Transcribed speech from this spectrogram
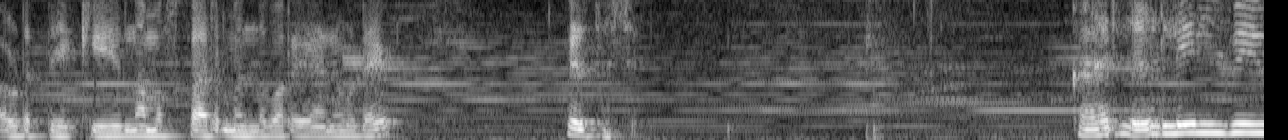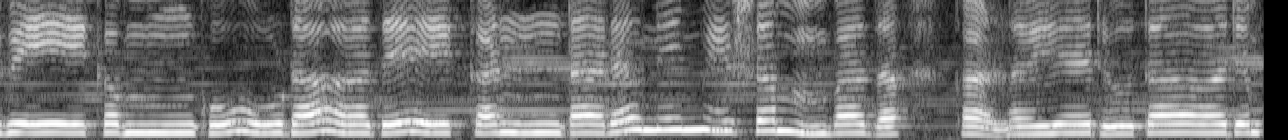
അവിടത്തേക്ക് നമസ്കാരം എന്ന് പറയാണ് ഇവിടെ എഴുത്തച്ഛൻ. കരളിൽ വിവേകം കൂടാതെ കണ്ടര നിമിഷം വധ കളയരുതാരും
